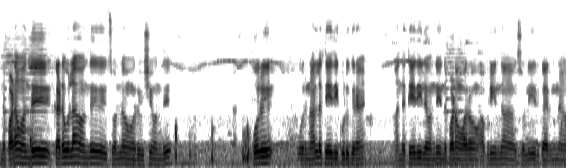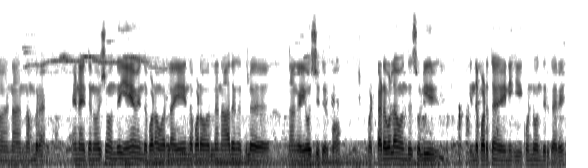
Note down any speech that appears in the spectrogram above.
இந்த படம் வந்து கடவுளாக வந்து சொன்ன ஒரு விஷயம் வந்து ஒரு ஒரு நல்ல தேதி கொடுக்குறேன். அந்த தேதியில் வந்து இந்த படம் வரும் அப்படின்னு தான் சொல்லியிருக்காருன்னு நான் நான் நம்புகிறேன் ஏன்னா இத்தனை வருஷம் வந்து ஏன் இந்த படம் வரல ஏன் இந்த படம் வரலன்னு ஆதங்கத்தில் நாங்கள் யோசிச்சுட்டு இருப்போம். பட் கடவுளாக வந்து சொல்லி இந்த படத்தை இன்னைக்கு கொண்டு வந்திருக்காரு.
